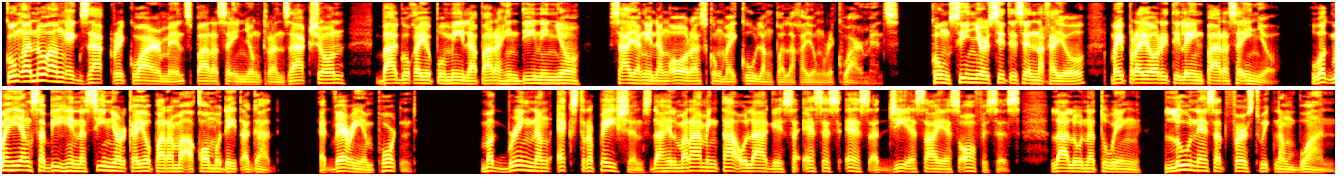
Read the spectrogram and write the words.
kung ano ang exact requirements para sa inyong transaction bago kayo pumila para hindi ninyo sayangin ang oras kung may kulang pala kayong requirements. Kung senior citizen na kayo, may priority lane para sa inyo. Huwag mahiyang sabihin na senior kayo para ma-accommodate agad. At very important, mag-bring ng extra patience dahil maraming tao lagi sa SSS at GSIS offices, lalo na tuwing lunes at first week ng buwan.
